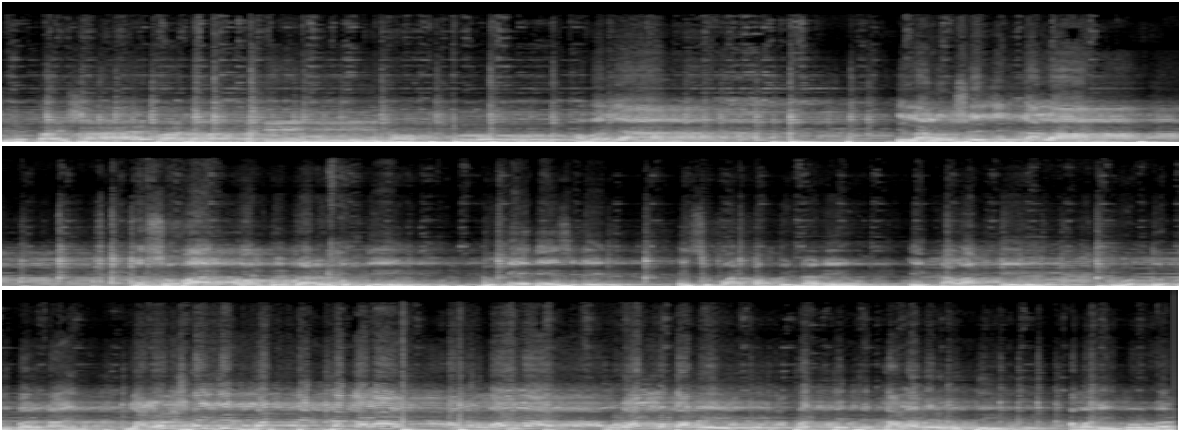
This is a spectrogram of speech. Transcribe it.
সেটাই সার বাদামনি রক্ত আবাজান এ লালন সাইজের কালাম সুপার কম্পিউটারের মধ্যে ঢুকিয়ে দিয়েছিলেন। এই সুপার কম্পিউটারেও এই কালামকে ভুল ধরতে পারে নাই। লালন সাইজের প্রত্যেকটা কালাম আমার মাওলার কোরআন মোতাবেক প্রত্যেকটা কালামের মধ্যে আমার এই মাওলার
